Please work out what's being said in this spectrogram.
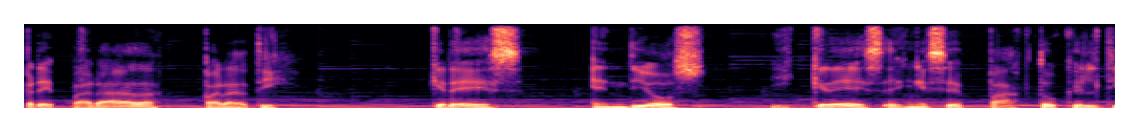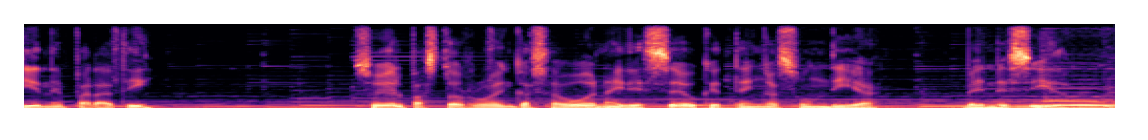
preparada para ti. ¿Crees en Dios y crees en ese pacto que Él tiene para ti? Soy el pastor Rubén Casabona y deseo que tengas un día bendecido.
